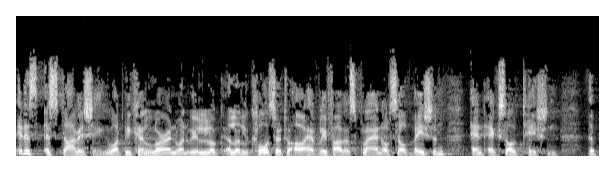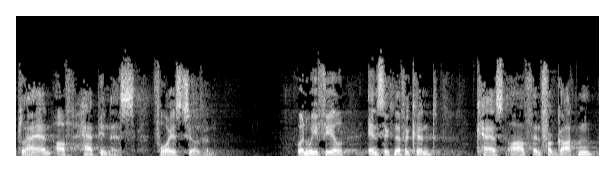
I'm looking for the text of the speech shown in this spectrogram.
It is astonishing what we can learn when we look a little closer to our Heavenly Father's plan of salvation and exaltation, the plan of happiness for His children. When we feel insignificant, cast off, and forgotten,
